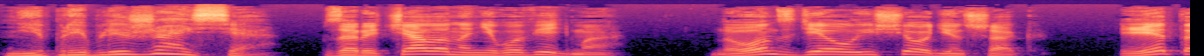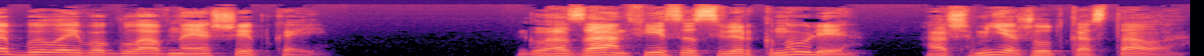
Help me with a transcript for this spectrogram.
«Не приближайся!» – зарычала на него ведьма. Но он сделал еще один шаг, и это было его главной ошибкой. Глаза Анфисы сверкнули, аж мне жутко стало.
